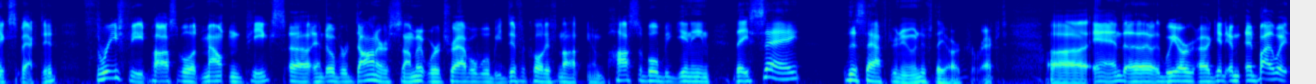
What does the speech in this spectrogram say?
expected, three feet possible at mountain peaks uh, and over Donner Summit, where travel will be difficult, if not impossible, beginning, they say, this afternoon, if they are correct. Uh, and uh, we are uh, getting, and, and by the way,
